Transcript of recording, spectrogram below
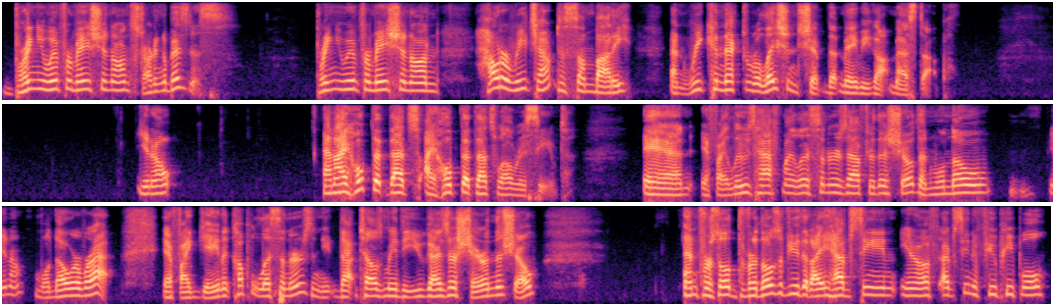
bring you information on starting a business, bring you information on how to reach out to somebody and reconnect a relationship that maybe got messed up. You know and i hope that that's i hope that that's well received. And if i lose half my listeners after this show then we'll know you know we'll know where we're at. If i gain a couple listeners and you, that tells me that you guys are sharing the show and for so for those of you that i have seen you know i've seen a few people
